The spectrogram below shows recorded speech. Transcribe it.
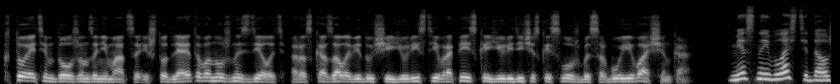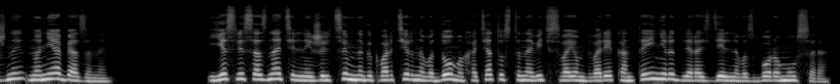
Кто этим должен заниматься и что для этого нужно сделать, рассказала ведущий юрист Европейской юридической службы Сарбу Иващенко. Местные власти должны, но не обязаны. Если сознательные жильцы многоквартирного дома хотят установить в своем дворе контейнеры для раздельного сбора мусора,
